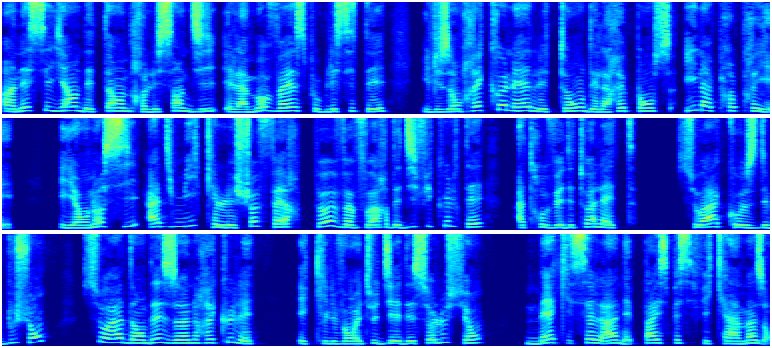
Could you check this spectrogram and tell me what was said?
en essayant d'étendre l'incendie et la mauvaise publicité, ils ont reconnu le ton de la réponse inappropriée et ont aussi admis que les chauffeurs peuvent avoir des difficultés à trouver des toilettes, soit à cause des bouchons, soit dans des zones reculées, et qu'ils vont étudier des solutions mais que cela n'est pas spécifique à Amazon.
